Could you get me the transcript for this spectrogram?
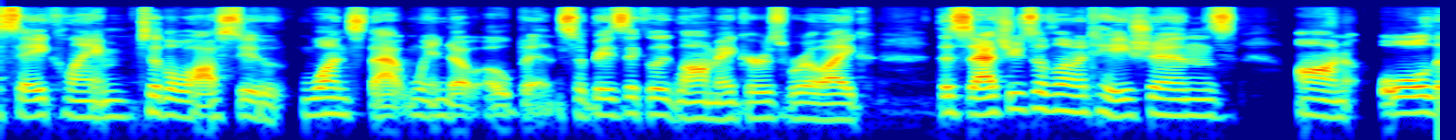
SA claim to the lawsuit once that window opens. So basically, lawmakers were like, the statutes of limitations on old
